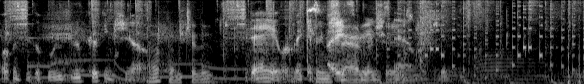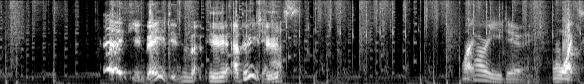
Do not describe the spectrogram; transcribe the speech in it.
Welcome to the Blue Blue Cooking Show. Welcome to the. Today we're making Cream ice cream sandwiches. sandwiches. You made it, my dear. I made it. What? how are you doing? What?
